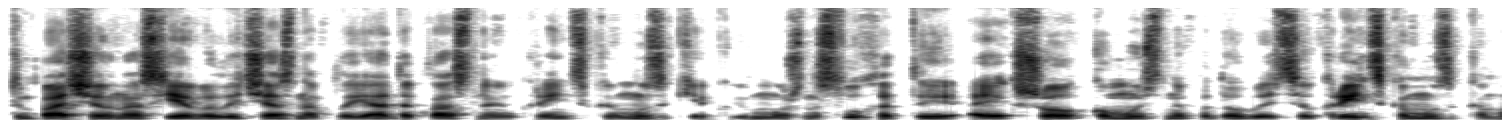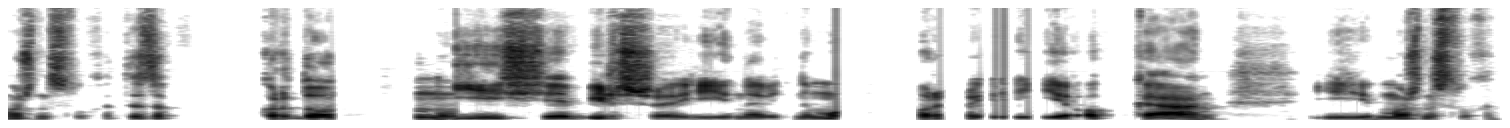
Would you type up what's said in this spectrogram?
Тим паче, у нас є величезна плеяда класної української музики, яку можна слухати. А якщо комусь не подобається українська музика, можна слухати за кордону. Її ще більше, і навіть не море, і є океан, і можна слухати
